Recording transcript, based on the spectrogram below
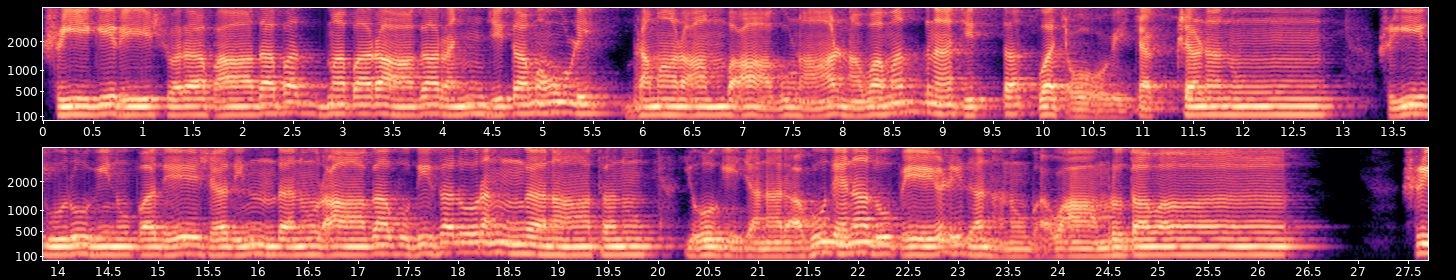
ಶ್ರೀಗಿರೀಶ್ವರ ಪಾದ ಪದ್ಮಪರಾಗರಂಜಿತ ಮೌಳಿ ಭ್ರಮರಾಂಬಾ ಗುಣಾರ್ಣವಮಗ್ನ ಚಿತ್ತ ವಚೋ ವಿಚಕ್ಷಣನು ಶ್ರೀ ರಾಗ ಉದಿಸಲು ರಂಗನಾಥನು. ಯೋಗಿ ಜನರಹುದೆನಲು ಪೇಳಿದನನುಭವಾಮೃತವ ಶ್ರೀ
